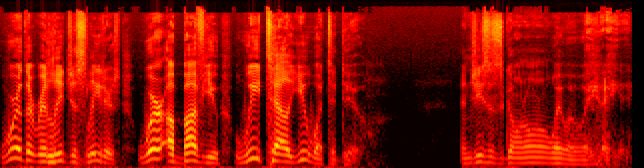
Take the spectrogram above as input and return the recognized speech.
we're the religious leaders. We're above you. We tell you what to do. And Jesus is going, oh, wait, wait, wait, wait.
